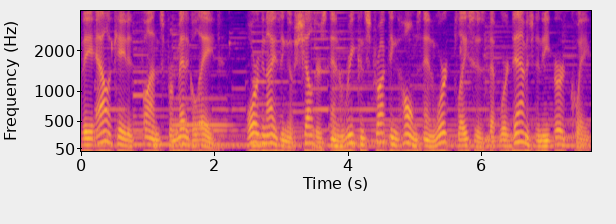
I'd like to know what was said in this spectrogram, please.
They allocated funds for medical aid, organizing of shelters and reconstructing homes and workplaces that were damaged in the earthquake.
